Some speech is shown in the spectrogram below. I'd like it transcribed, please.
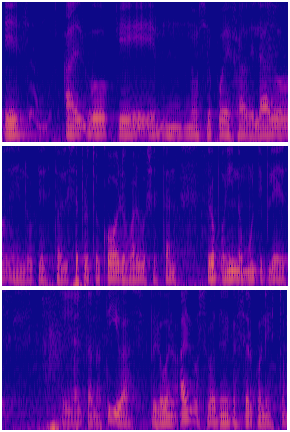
es algo que mm, no se puede dejar de lado en lo que es establecer protocolos o algo ya están proponiendo múltiples eh, alternativas, pero bueno, algo se va a tener que hacer con esto.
